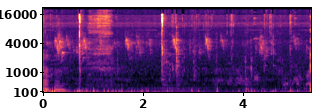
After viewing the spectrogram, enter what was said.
อื้อหือ ว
